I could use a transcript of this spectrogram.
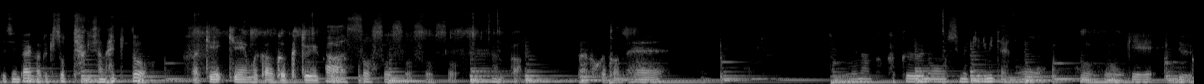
別に誰かと競ってるわけじゃないけど、まあゲゲーム感覚というかああ、。そうそうそうそうそう。なんか、なるほどね。そういうなんか架空の締め切りみたいのをうんう設ける、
